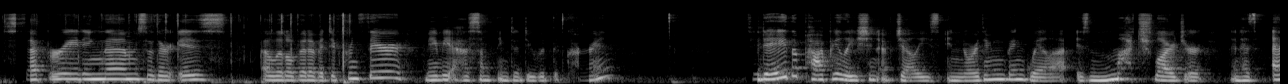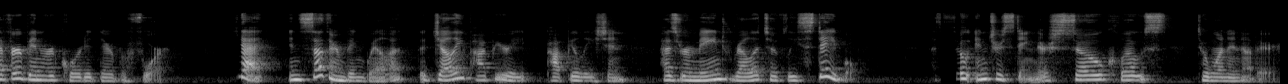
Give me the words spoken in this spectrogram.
separating them. So there is a little bit of a difference there. Maybe it has something to do with the current. Today, the population of jellies in northern Benguela is much larger than has ever been recorded there before. Yet, in southern Benguela, the jelly popula population has remained relatively stable. That's so interesting. They're so close to one another.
